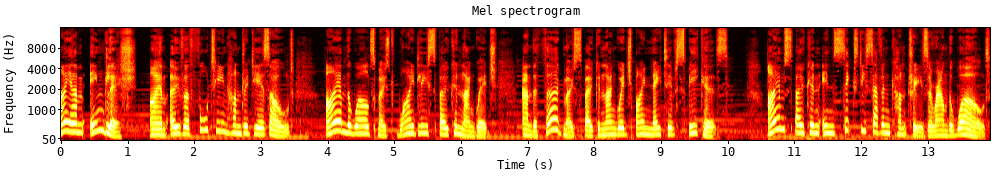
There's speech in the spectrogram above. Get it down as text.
I am English. I am over 1400 years old. I am the world's most widely spoken language and the third most spoken language by native speakers. I am spoken in 67 countries around the world.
